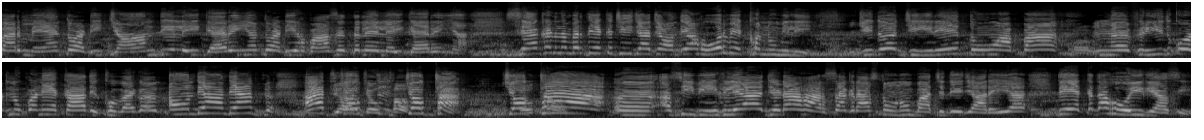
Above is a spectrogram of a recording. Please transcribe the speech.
ਪਰ ਮੈਂ ਤੁਹਾਡੀ ਜਾਨ ਦੇ ਲਈ ਕਹਿ ਰਹੀ ਹਾਂ ਤੁਹਾਡੀ ਹਿਫਾਜ਼ਤ ਦੇ ਲਈ ਕਹਿ ਰਹੀ ਹਾਂ। ਸੈਕੰਡ ਨੰਬਰ ਤੇ ਇੱਕ ਚੀਜ਼ ਅੱਜ ਆਉਂਦਿਆਂ ਹੋਰ ਵੇਖਣ ਨੂੰ ਮਿਲੀ। ਜਦੋਂ ਜੀਰੇ ਤੋਂ ਆਪਾਂ ਫਰੀਦਕੋਟ ਨੂੰ ਪਣੇ ਆਹ ਦੇਖੋ ਆਉਂਦਿਆਂ ਆਉਂਦਿਆਂ ਆ ਚੌਥਾ। ਚੌਥਾ। ਅਸੀਂ ਵੇਖ ਲਿਆ ਜਿਹੜਾ ਹਾਦਸਾ ਗ੍ਰਸਤ ਹੋਣੋਂ ਬਚਦੇ ਜਾ ਰਹੇ ਆ ਤੇ ਇੱਕ ਤਾਂ ਹੋ ਹੀ ਗਿਆ ਸੀ।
